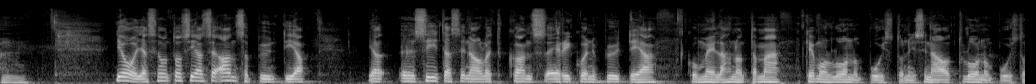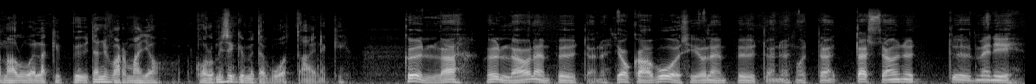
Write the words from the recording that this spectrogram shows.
Hmm. Joo, ja se on tosiaan se ansapyynti ja, ja siitä sinä olet myös erikoinen pyytäjä, kun meillähän on tämä Kemon luonnonpuisto, niin sinä olet luonnonpuiston alueellakin pyytänyt varmaan jo 30 vuotta ainakin. Kyllä, kyllä olen pyytänyt. Joka vuosi olen pyytänyt, mutta tässä on nyt meni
